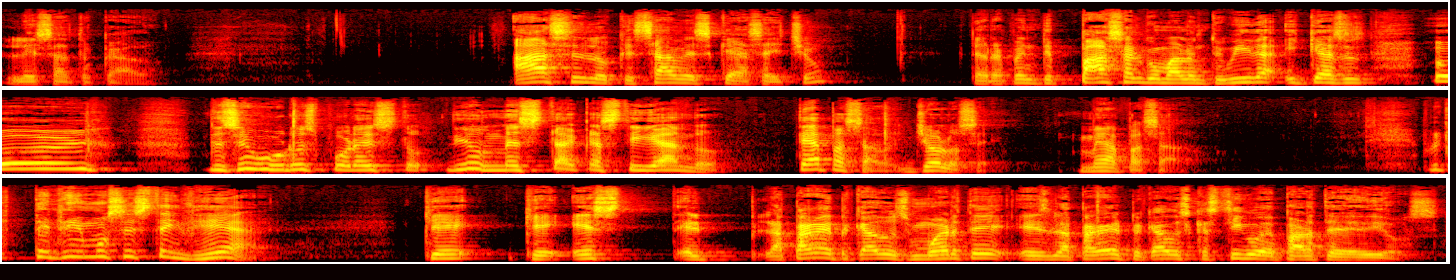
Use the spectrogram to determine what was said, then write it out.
les ha tocado. Haces lo que sabes que has hecho, de repente pasa algo malo en tu vida y ¿qué haces? Ay, de seguro es por esto. Dios me está castigando. ¿Te ha pasado? Yo lo sé. Me ha pasado. Porque tenemos esta idea que, que es la paga del pecado es muerte, es la paga del pecado es castigo de parte de Dios.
